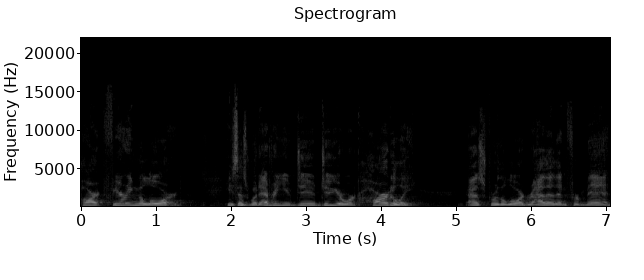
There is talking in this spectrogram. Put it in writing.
heart, fearing the Lord. He says, whatever you do, do your work heartily, as for the Lord rather than for men,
